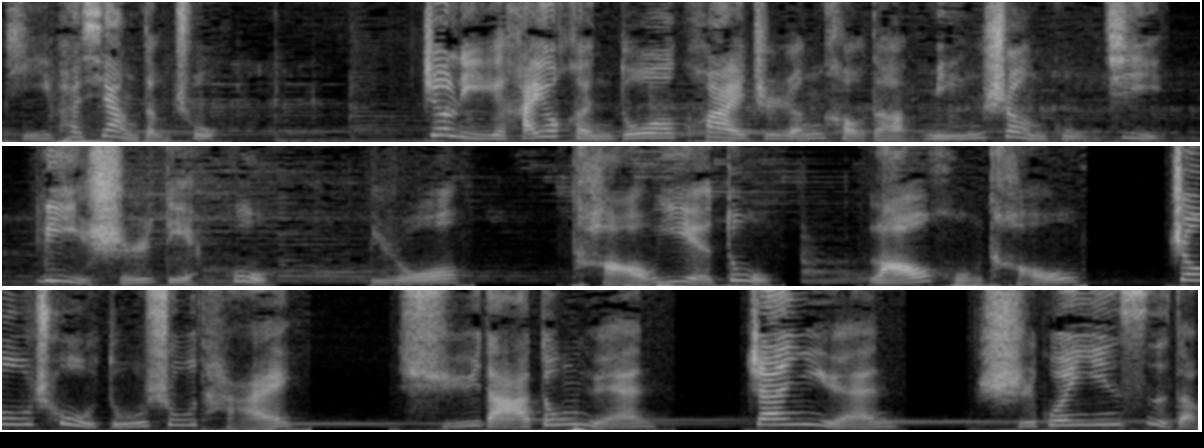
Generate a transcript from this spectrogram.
琵琶巷等处。这里还有很多脍炙人口的名胜古迹。历史典故，比如桃叶渡、老虎头、周处读书台、徐达东园、瞻园、石观音寺等。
